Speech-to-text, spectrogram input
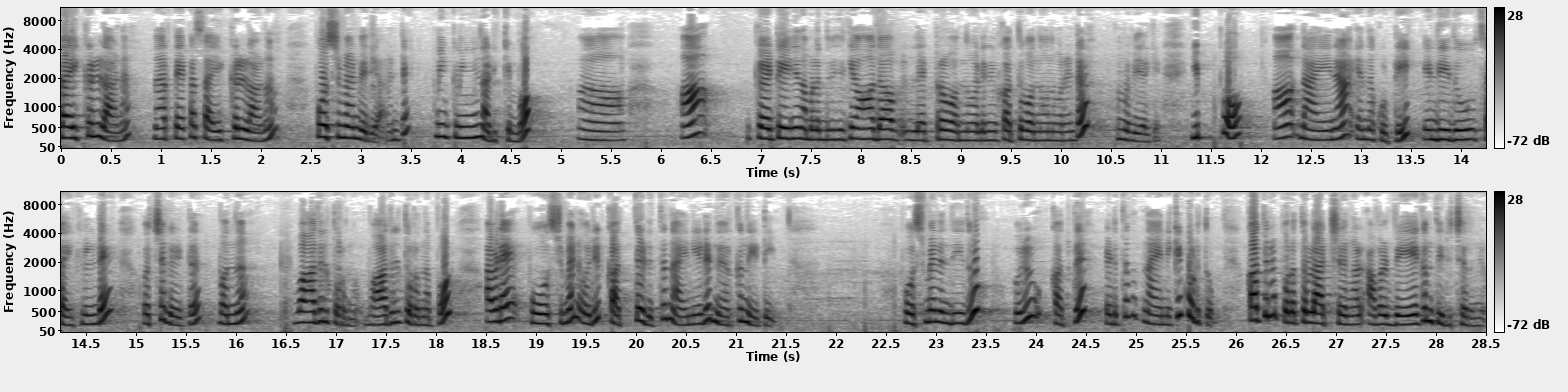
സൈക്കിളിലാണ് നേരത്തെയൊക്കെ സൈക്കിളിലാണ് പോസ്റ്റ്മാൻ വരിക. എന്നിട്ട് ക്ലിങ് ക്ലിങ് അടിക്കുമ്പോൾ ആ കേട്ട് കഴിഞ്ഞാൽ നമ്മൾ എന്ത് വിചാരിക്കും ആ ലെറ്റർ വന്നു അല്ലെങ്കിൽ കത്ത് വന്നു എന്ന് പറഞ്ഞിട്ട് നമ്മൾ വിചാരിക്കും. ഇപ്പോൾ ആ നയന എന്ന കുട്ടി എന്ത് ചെയ്തു? സൈക്കിളിന്റെ ഒച്ച കേട്ട് വന്ന് വാതിൽ തുറന്നു. വാതിൽ തുറന്നപ്പോൾ അവിടെ പോസ്റ്റ്മാൻ ഒരു കത്തെടുത്ത് നയനയുടെ നേർക്ക് നീട്ടി. പോസ്റ്റ്മാൻ എന്ത് ചെയ്തു? ഒരു കത്ത് എടുത്ത് നയനയ്ക്ക് കൊടുത്തു. കത്തിന് പുറത്തുള്ള അക്ഷരങ്ങൾ അവൾ വേഗം തിരിച്ചറിഞ്ഞു.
